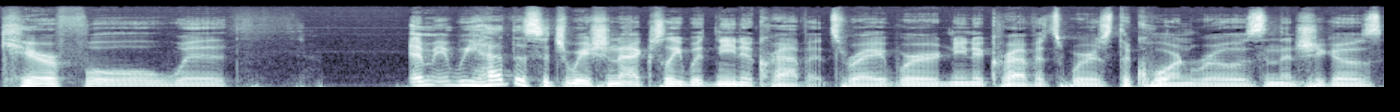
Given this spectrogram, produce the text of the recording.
careful with I mean, we had the situation actually with Nina Kravitz, right? Where Nina Kravitz wears the cornrows and then she goes,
